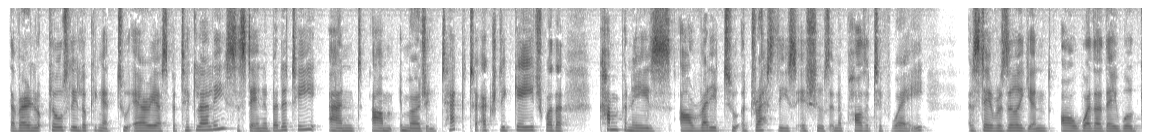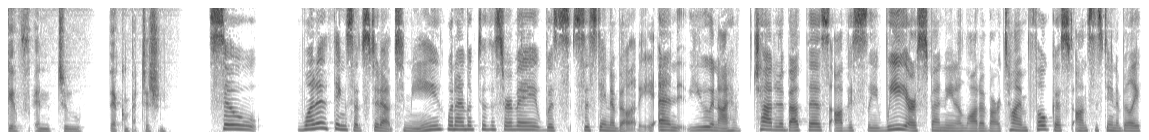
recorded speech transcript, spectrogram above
They're very lo- closely looking at two areas, particularly sustainability and um, emerging tech, to actually gauge whether companies are ready to address these issues in a positive way and stay resilient, or whether they will give in to their competition. So, one of the things that stood out to me when I looked at the survey was sustainability. And you and I have chatted about this. Obviously, we are spending a lot of our time focused on sustainability,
